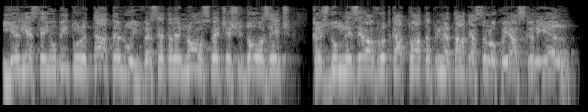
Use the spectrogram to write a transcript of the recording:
El este iubitul Tatălui, versetele 19 și 20, căci Dumnezeu a vrut ca toată plinătatea să locuiască în El.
